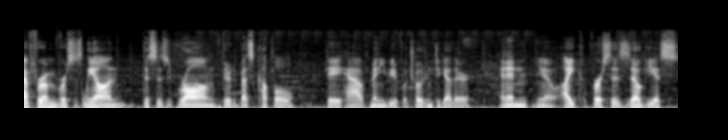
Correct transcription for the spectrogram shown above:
Ephraim versus Lyon. This is wrong. They're the best couple. They have many beautiful children together. And then you know Ike versus Zelgius,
